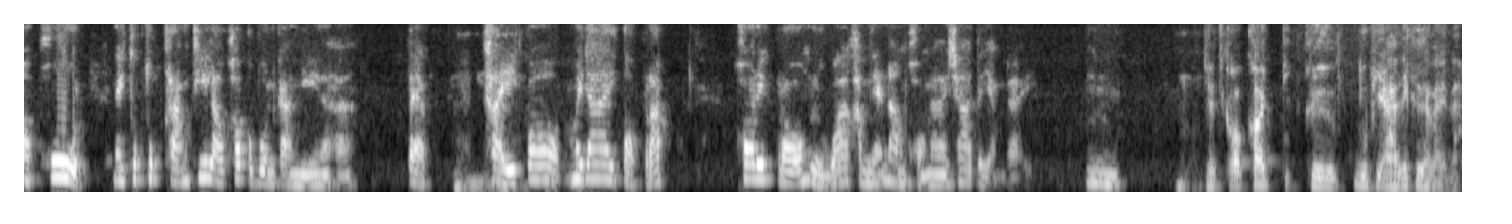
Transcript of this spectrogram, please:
มาพูดในทุกๆ ครั้งที่เราเข้ากระบวนการนี้นะคะ แต่ไทยก็ไม่ได้ตอบรับข้อเรียกร้องหรือว่าคำแนะนำของนานาชาติแต่อย่างใด อืมเดี๋ยวขอขอคือ UPR นี่คืออะไรนะ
